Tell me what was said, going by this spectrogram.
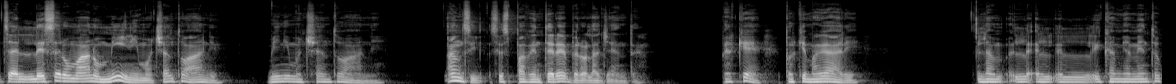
cioè l'essere umano minimo 100 anni, minimo 100 anni. Anzi, si spaventerebbero la gente. Perché? Perché magari la, l, l, i cambiamenti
